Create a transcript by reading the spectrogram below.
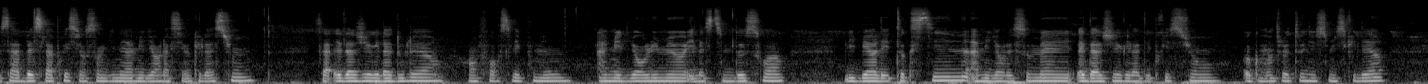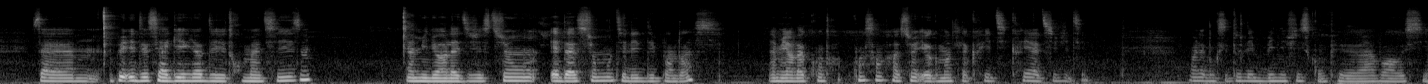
ça abaisse la pression sanguine et améliore la circulation. Ça aide à gérer la douleur, renforce les poumons, améliore l'humeur et l'estime de soi, libère les toxines, améliore le sommeil, aide à gérer la dépression, augmente le tonus musculaire ça euh, peut aider aussi à guérir des traumatismes, améliore la digestion, aide à surmonter les dépendances, améliore la concentration et augmente la créativité. Voilà, donc c'est tous les bénéfices qu'on peut avoir aussi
